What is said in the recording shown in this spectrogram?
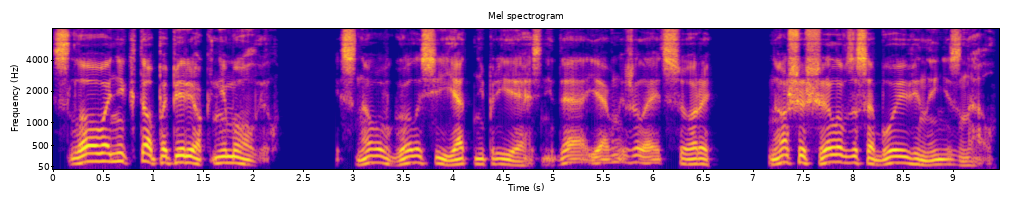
Слова никто поперек не молвил. И снова в голосе яд неприязни. Да, явно желает ссоры. Но Шишелов за собой вины не знал.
